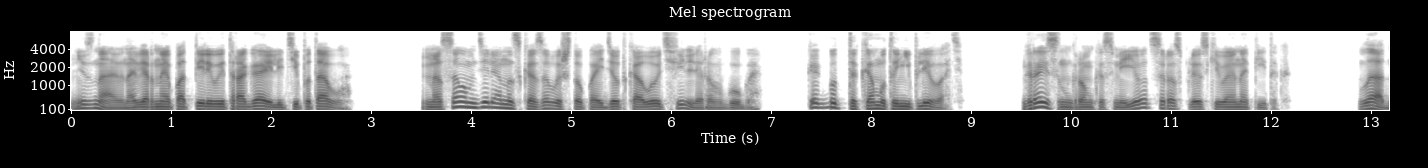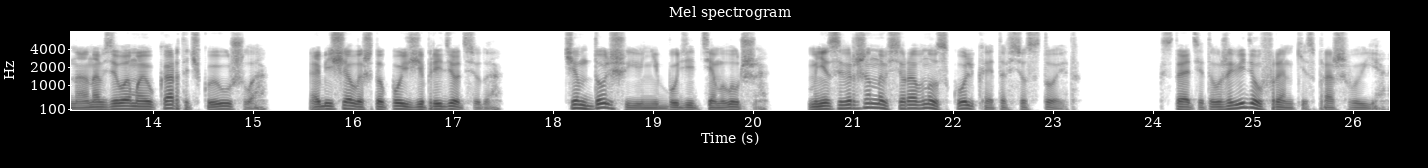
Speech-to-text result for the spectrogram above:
Не знаю, наверное, подпиливает рога или типа того. На самом деле она сказала, что пойдет колоть филлера в губы. Как будто кому-то не плевать. Грейсон громко смеется, расплескивая напиток. Ладно, она взяла мою карточку и ушла. Обещала, что позже придет сюда. Чем дольше ее не будет, тем лучше. Мне совершенно все равно, сколько это все стоит. «Кстати, ты уже видел Фрэнки?» — спрашиваю я.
